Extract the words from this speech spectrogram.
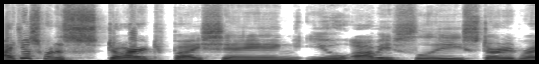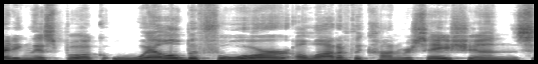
I just want to start by saying you obviously started writing this book well before a lot of the conversations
